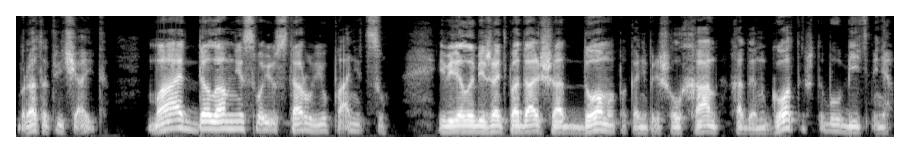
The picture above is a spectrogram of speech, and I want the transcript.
Брат отвечает, «Мать дала мне свою старую паницу и велела бежать подальше от дома, пока не пришел хан Хаденгот, чтобы убить меня».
